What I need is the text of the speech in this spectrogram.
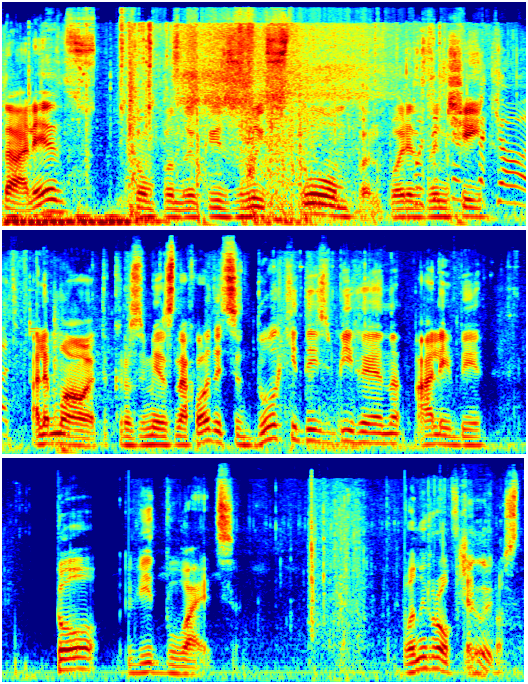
Далі. Стомпен, який злий Стомпен, поряд ним ще й але мало, я так розумію, знаходиться, доки десь бігає на алібі. Що відбувається? Вони роблять Чили. просто.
